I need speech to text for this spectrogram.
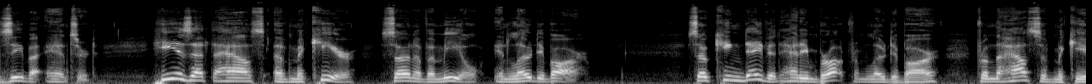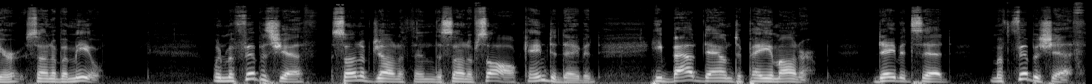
Ziba answered, He is at the house of Machir, son of Ammiel, in Lo-debar. So King David had him brought from Lo-debar, from the house of Machir, son of Ammiel. When Mephibosheth, son of Jonathan, the son of Saul, came to David, he bowed down to pay him honor. David said, Mephibosheth,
